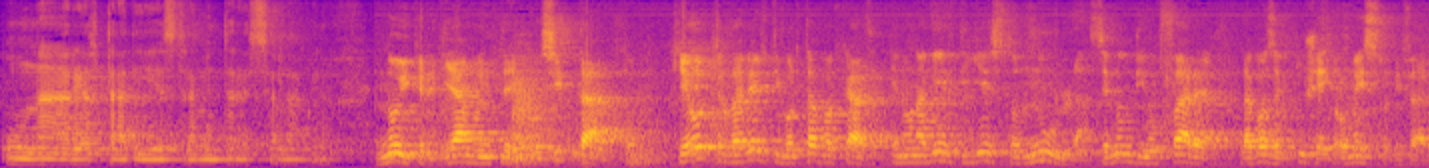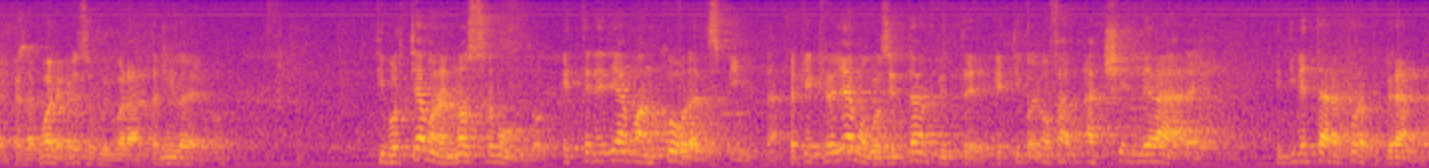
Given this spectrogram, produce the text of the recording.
una realtà di estremo interesse all'Aquila. Noi crediamo in te così tanto che oltre ad averti portato a casa e non averti chiesto nulla se non di non fare la cosa che tu ci hai promesso di fare, per la quale hai preso quei 40.000 euro, ti portiamo nel nostro mondo e te ne diamo ancora di spinta, perché crediamo così tanto in te che ti vogliamo far accelerare e diventare ancora più grande.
